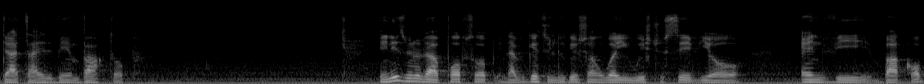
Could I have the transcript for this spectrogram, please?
data is being backed up. In this window that pops up navigate to location where you wish to save your nv backup.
